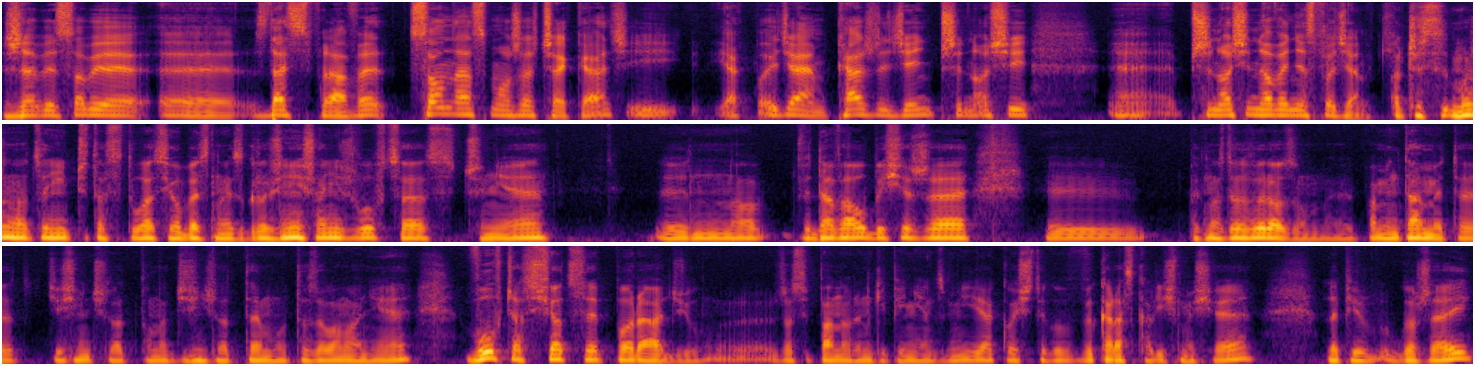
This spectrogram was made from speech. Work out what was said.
żeby sobie e, zdać sprawę, co nas może czekać i jak powiedziałem, każdy dzień przynosi, przynosi nowe niespodzianki. A czy można ocenić, czy ta sytuacja obecna jest groźniejsza niż wówczas, czy nie? Y, no, wydawałoby się, że y, tak na zdrowy rozum. Pamiętamy te 10 lat, ponad 10 lat temu to załamanie. Wówczas świat sobie poradził. Zasypano rynki pieniędzmi, jakoś z tego wykaraskaliśmy się, lepiej lub gorzej.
